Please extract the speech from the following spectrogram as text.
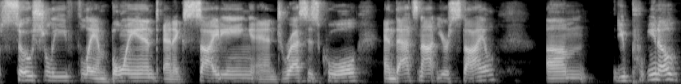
socially flamboyant and exciting and dresses cool, and that's not your style, um, you you know,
